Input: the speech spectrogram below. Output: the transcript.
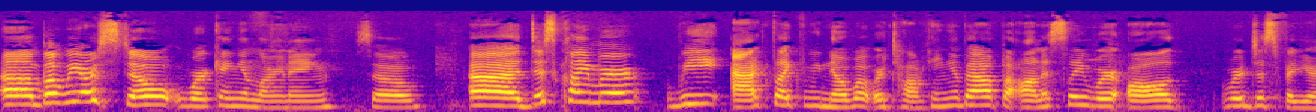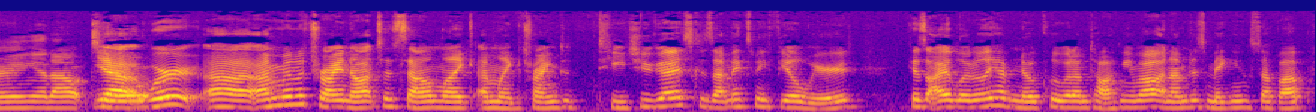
Um, but we are still working and learning. So, uh, disclaimer, we act like we know what we're talking about, but honestly, we're all we're just figuring it out too. Yeah, we're. Uh, I'm gonna try not to sound like I'm like trying to teach you guys because that makes me feel weird. Because I literally have no clue what I'm talking about, and I'm just making stuff up.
